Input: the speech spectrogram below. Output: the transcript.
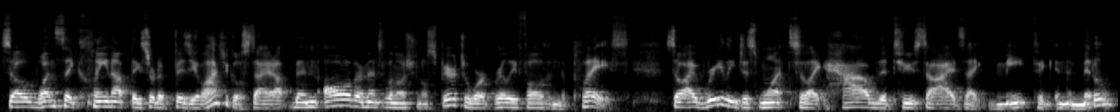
So once they clean up the sort of physiological side up, then all their mental, emotional, spiritual work really falls into place. So I really just want to like have the two sides like meet to, in the middle,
